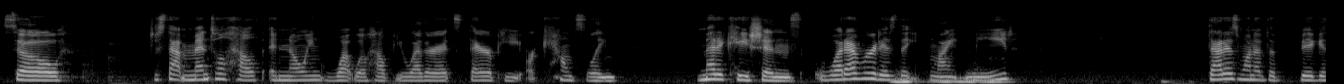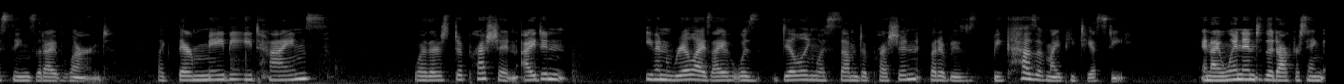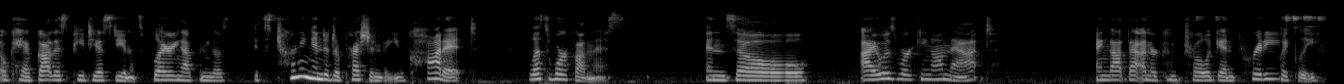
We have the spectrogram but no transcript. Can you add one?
so just that mental health and knowing what will help you, whether it's therapy or counseling, medications, whatever it is that you might need, that is one of the biggest things that I've learned. Like there may be times where there's depression. I didn't even realize I was dealing with some depression, but it was because of my PTSD. And I went into the doctor saying, okay, I've got this PTSD and it's flaring up. And he goes, it's turning into depression, but you caught it. Let's work on this. And so I was working on that and got that under control again pretty quickly.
